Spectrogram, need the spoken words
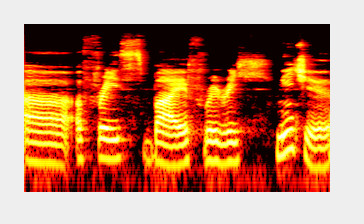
uh, a phrase by friedrich nietzsche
